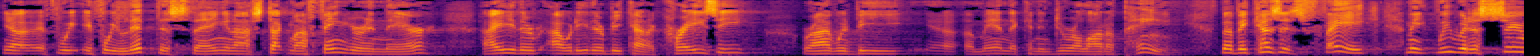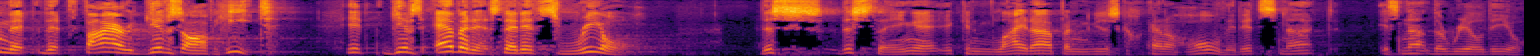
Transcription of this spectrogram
you know, if we if we lit this thing and I stuck my finger in there, I either I would either be kind of crazy or I would be a man that can endure a lot of pain. But because it's fake, I mean, we would assume that, that fire gives off heat, it gives evidence that it's real. This, this thing, it can light up and you just kind of hold it. It's not, it's not the real deal.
